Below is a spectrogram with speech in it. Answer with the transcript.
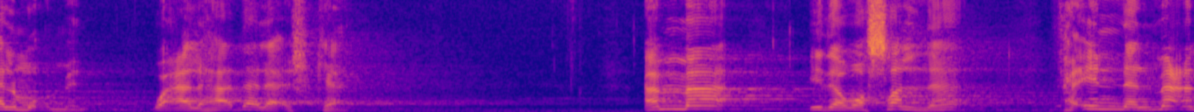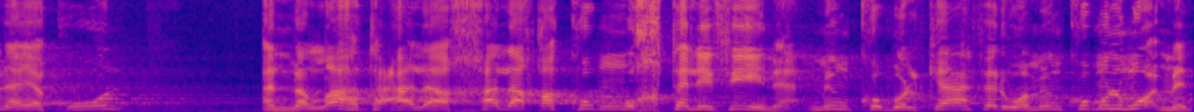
المؤمن. وعلى هذا لا إشكال. أما إذا وصلنا فإن المعنى يكون أن الله تعالى خلقكم مختلفين منكم الكافر ومنكم المؤمن.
